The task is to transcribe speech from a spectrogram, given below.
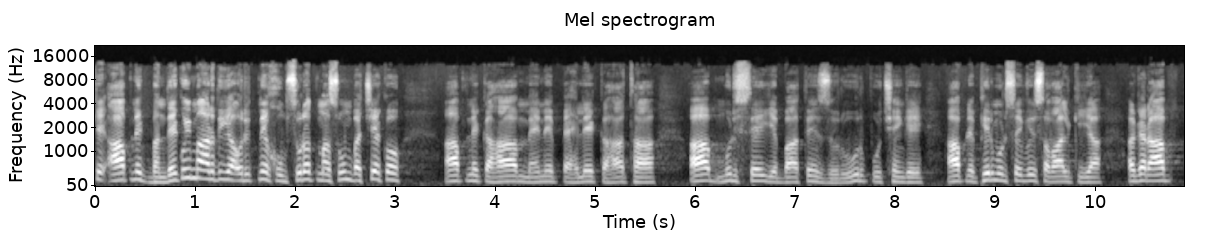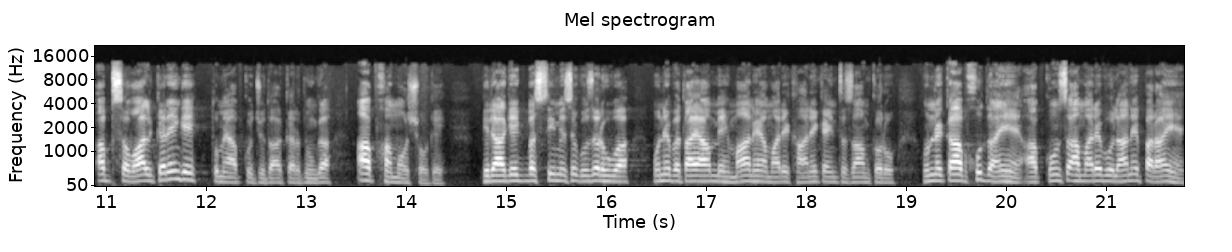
کے آپ نے ایک بندے کو ہی مار دیا اور اتنے خوبصورت معصوم بچے کو آپ نے کہا، میں نے پہلے کہا تھا، آپ مجھ سے یہ باتیں ضرور پوچھیں گے۔ آپ نے پھر مجھ سے بھی سوال کیا۔ اگر آپ اب سوال کریں گے تو میں آپ کو جدا کر دوں گا۔ آپ خاموش ہو گئے۔ پھر آگے ایک بستی میں سے گزر ہوا، انہیں بتایا، آپ مہمان ہیں، ہمارے کھانے کا انتظام کرو۔ انہوں نے کہا، آپ خود آئے ہیں، آپ کون سا ہمارے بلانے پر آئے ہیں؟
